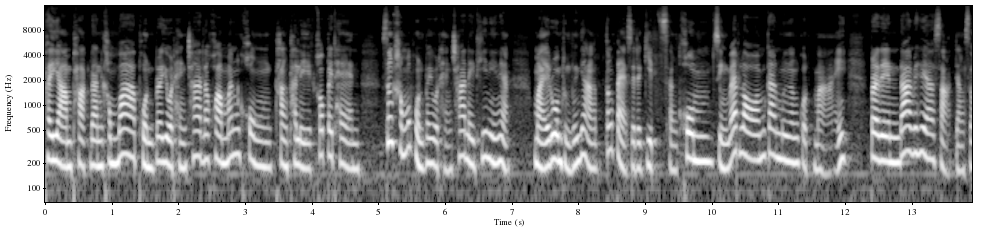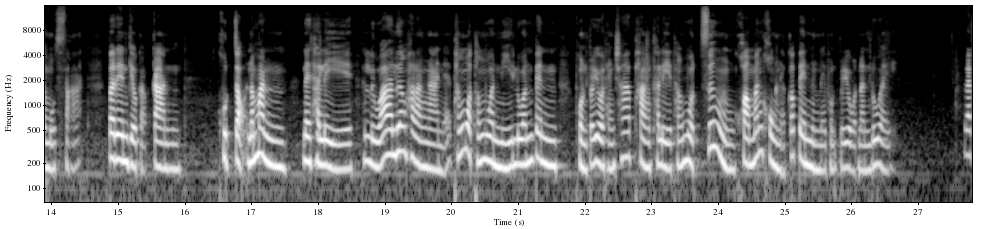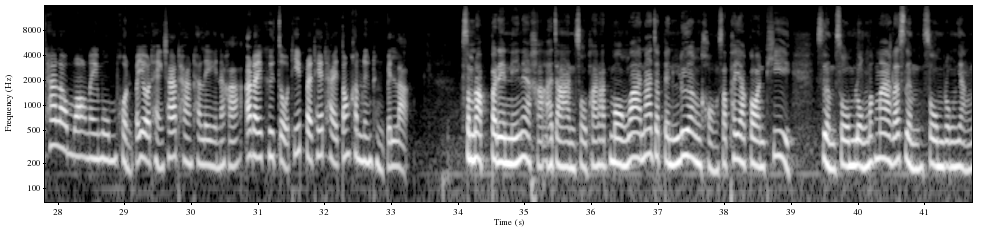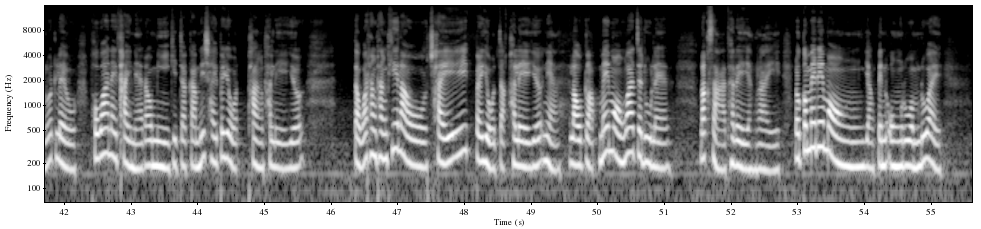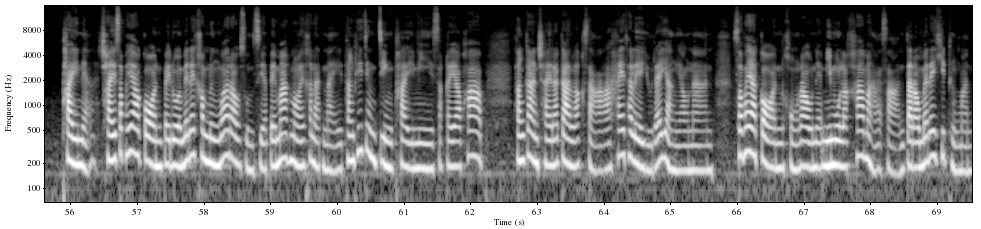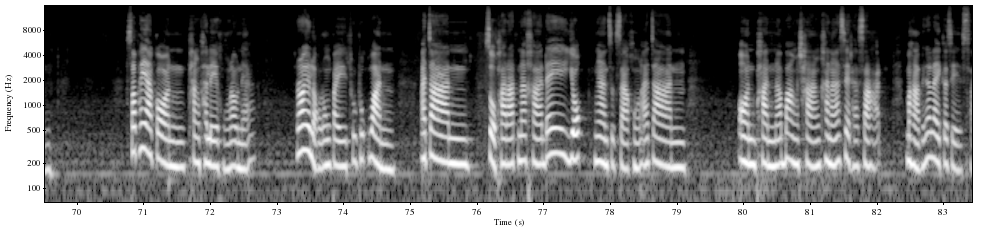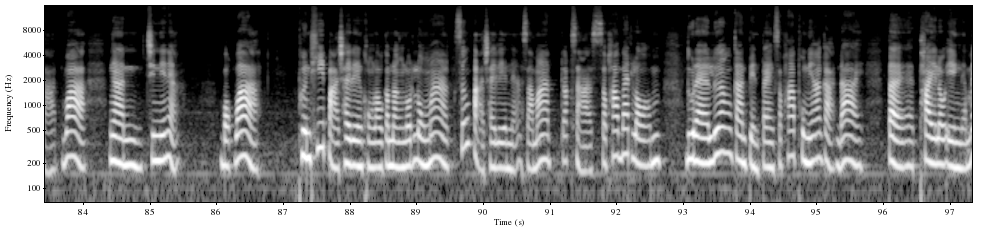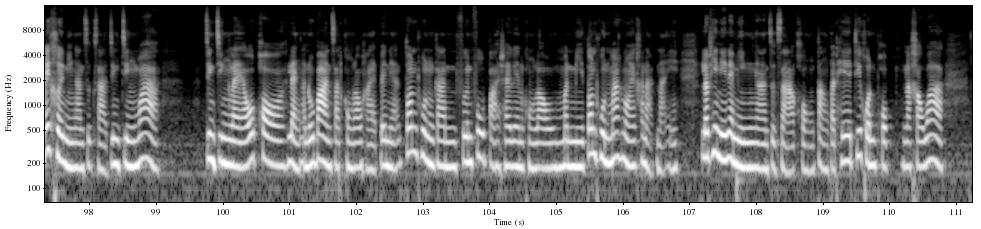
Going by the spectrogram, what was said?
พยายามผลักดันคำว่าผลประโยชน์แห่งชาติและความมั่นคงทางทะเลเข้าไปแทน ซึ่งคำว่าผลประโยชน์แห่งชาติในที่นี้เนี่ยหมายรวมถึงทุกอย่างตั้งแต่เศรษฐกิจสังคม สิ่งแวดล้อม การเมืองกฎหมาย ประเด็นด้านวิทยาศาสตร์ อย่างสมุทรศาสตร์ ประเด็นเกี่ยวกับการขุดเจาะน้ำมันในทะเล หรือว่าเรื่องพลังงานเนี่ยทั้งหมดทั้งมวลนี้ล้วนเป็นผลประโยชน์แห่งชาติทางทะเลทั้งหมด ซึ่งความมั่นคงเนี่ยก็เป็นหนึ่งในผลประโยชน์นั้นด้วย และถ้าเรามองในมุมผลประโยชน์แห่งชาติทางทะเลนะคะ อะไรคือโจทย์ที่ประเทศไทยต้องคำนึงถึงเป็นหลักสำหรับประเด็นนี้เนี่ยค่ะอาจารย์โสภารัตน์มองว่าน่าจะเป็นเรื่องของทรัพยากรที่เสื่อมโทรมลงมาก ๆ และเสื่อมโทรมลงอย่างรวดเร็ว เพราะว่าในไทยเนี่ยเรามีกิจกรรมที่ใช้ประโยชน์ทางทะเลเยอะ แต่ว่าทั้งๆทที่เราใช้ประโยชน์จากทะเลเยอะเนี่ยเรากลับไม่มองว่าจะดูแลรักษาทะเลอย่างไร แล้วก็ไม่ได้มองอย่างเป็นองค์รวมด้วย ไทยเนี่ยใช้ทรัพยากรไปโดยไม่ได้คำนึงว่าเราสูญเสียไปมากน้อยขนาดไหน ทั้งที่จริง ๆ ไทยมีศักยภาพ ทั้งการใช้และการรักษาให้ทะเลอยู่ได้อย่างยาวนาน ทรัพยากรของเราเนี่ยมีมูลค่ามหาศาล แต่เราไม่ได้คิดถึงมัน ทรัพยากรทางทะเลของเราเนี่ยร่อยหลอลงไปทุกๆวัน อาจารย์โสภรัตน์นะคะ ได้ยกงานศึกษาของอาจารย์อ่อนพันธ์ณบางช้างคณะเศรษฐศาสตร์ มหาวิทยาลัยเกษตรศาสตร์ว่างานชิ้นนี้เนี่ย บอกว่าพื้นที่ป่าชายเลนของเรากำลังลดลงมาก ซึ่งป่าชายเลนเนี่ยสามารถรักษาสภาพแวดล้อม ดูแลเรื่องการเปลี่ยนแปลงสภาพภูมิอากาศได้ แต่ไทยเราเองเนี่ยไม่เคยมีงานศึกษาจริง ๆ ว่าจริง ๆ แล้วพอแหล่งอนุบาลสัตว์ของเราหายไปเนี่ยต้นทุนการฟื้นฟูป่าชายเลนของเรา มันมีต้นทุนมากน้อยขนาดไหน แล้วทีนี้เนี่ยมีงานศึกษาของต่างประเทศที่ค้นพบนะคะว่า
